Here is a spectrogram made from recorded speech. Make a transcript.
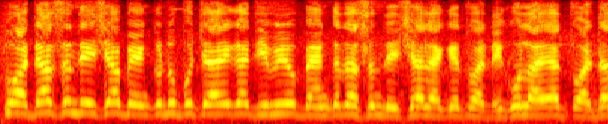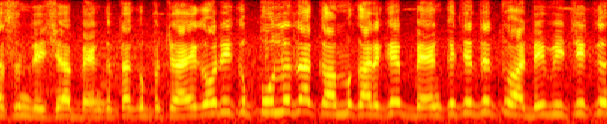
ਤੁਹਾਡਾ ਸੰਦੇਸ਼ਾ ਬੈਂਕ ਨੂੰ ਪਹੁੰਚਾਏਗਾ, ਜਿਵੇਂ ਉਹ ਬੈਂਕ ਦਾ ਸੰਦੇਸ਼ਾ ਲੈ ਕੇ ਤੁਹਾਡੇ ਕੋਲ ਆਇਆ, ਤੁਹਾਡਾ ਸੰਦੇਸ਼ਾ ਬੈਂਕ ਤੱਕ ਪਹੁੰਚਾਏਗਾ ਔਰ ਇੱਕ ਪੁੱਲ ਦਾ ਕੰਮ ਕਰਕੇ ਬੈਂਕ 'ਚ ਤੇ ਤੁਹਾਡੇ ਵਿੱਚ ਇੱਕ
